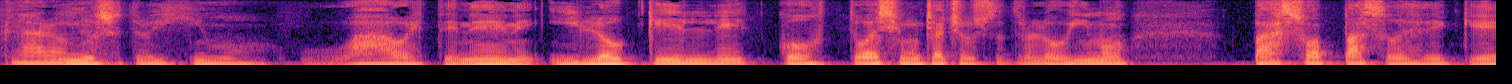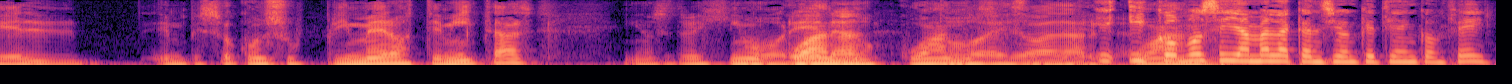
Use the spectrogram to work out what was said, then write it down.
Claro. Y nosotros dijimos, wow, este nene. Y lo que le costó a ese muchacho, nosotros lo vimos paso a paso desde que él empezó con sus primeros temitas. Y nosotros dijimos, Morena, ¿cuándo? ¿Cuándo se eso. va a dar? ¿Y, y cómo se llama la canción que tienen con Faye?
